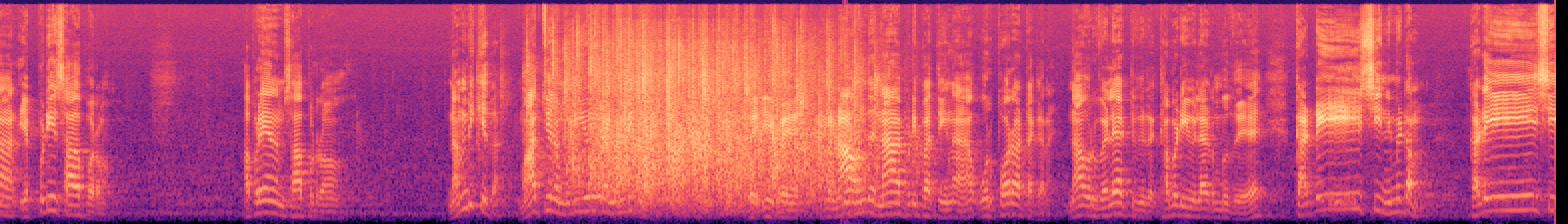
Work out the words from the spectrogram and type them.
நான் எப்படி சாக போகிறோம் அப்புறம் ஏன் நம்ம சாப்பிட்றோம்? நம்பிக்கை தான். மாற்றிட முடியுங்கிற நம்பிக்கை தான். இப்போ இப்போ இப்போ நான் வந்து நான் எப்படி பார்த்தீங்கன்னா ஒரு போராட்டக்காரன். நான் ஒரு விளையாட்டு வீரர். கபடி விளையாடும்போது கடைசி நிமிடம் கடைசி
